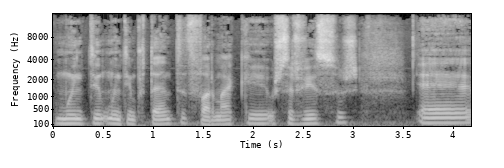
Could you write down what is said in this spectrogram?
muito, muito importante de forma a que os serviços é,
